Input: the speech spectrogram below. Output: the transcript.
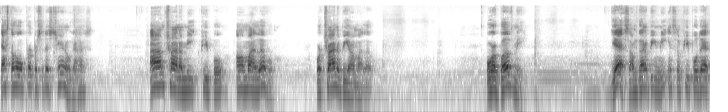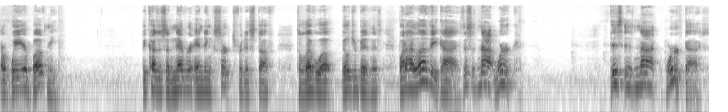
That's the whole purpose of this channel, guys. I'm trying to meet people on my level or trying to be on my level. or above me. Yes, I'm going to be meeting some people that are way above me because it's a never ending search for this stuff to level up, build your business. But I love it, guys. This is not work. This is not work, guys.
